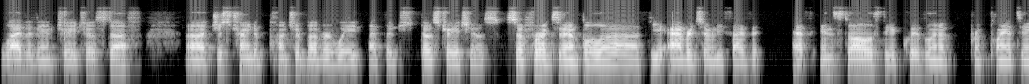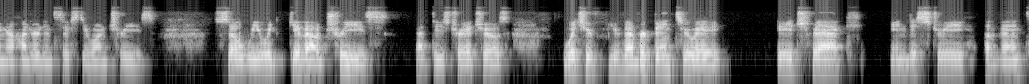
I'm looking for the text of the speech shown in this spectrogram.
live event trade show stuff, uh, just trying to punch above our weight at the, those trade shows. So, for example, uh, the average 75F install is the equivalent of planting 161 trees. So we would give out trees at these trade shows, which if you've ever been to a HVAC industry event,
